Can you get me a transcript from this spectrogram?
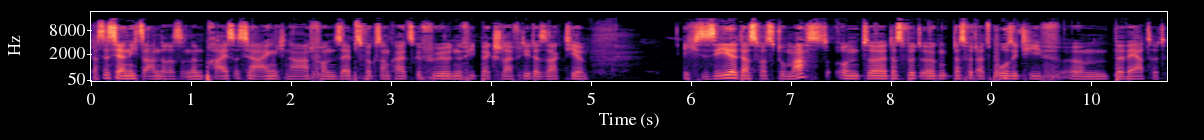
Das ist ja nichts anderes. Und ein Preis ist ja eigentlich eine Art von Selbstwirksamkeitsgefühl, eine Feedbackschleife, die da sagt, hier, ich sehe das, was du machst und äh, das, wird irgend, das wird als positiv ähm, bewertet.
